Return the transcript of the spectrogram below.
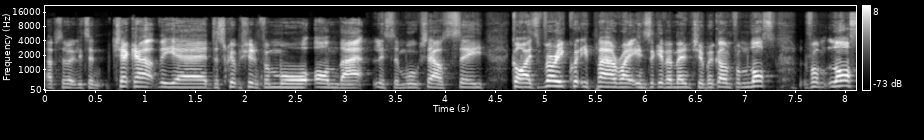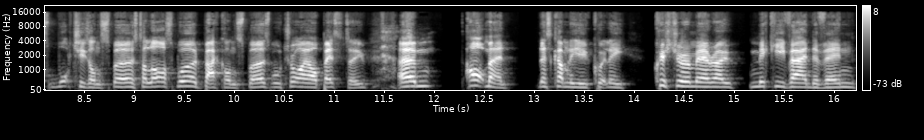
Absolutely. Listen, check out the uh, description for more on that. Listen, we'll shall see. Guys, very quickly, player ratings to give a mention. We're going from lost from last watches on Spurs to last word back on Spurs. We'll try our best to. Um, Hartman, let's come to you quickly. Christian Romero, Micky van de Ven,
